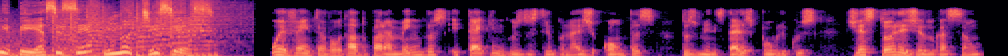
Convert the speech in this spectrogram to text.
MPSC Notícias. O evento é voltado para membros e técnicos dos tribunais de contas, dos ministérios públicos, gestores de educação,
